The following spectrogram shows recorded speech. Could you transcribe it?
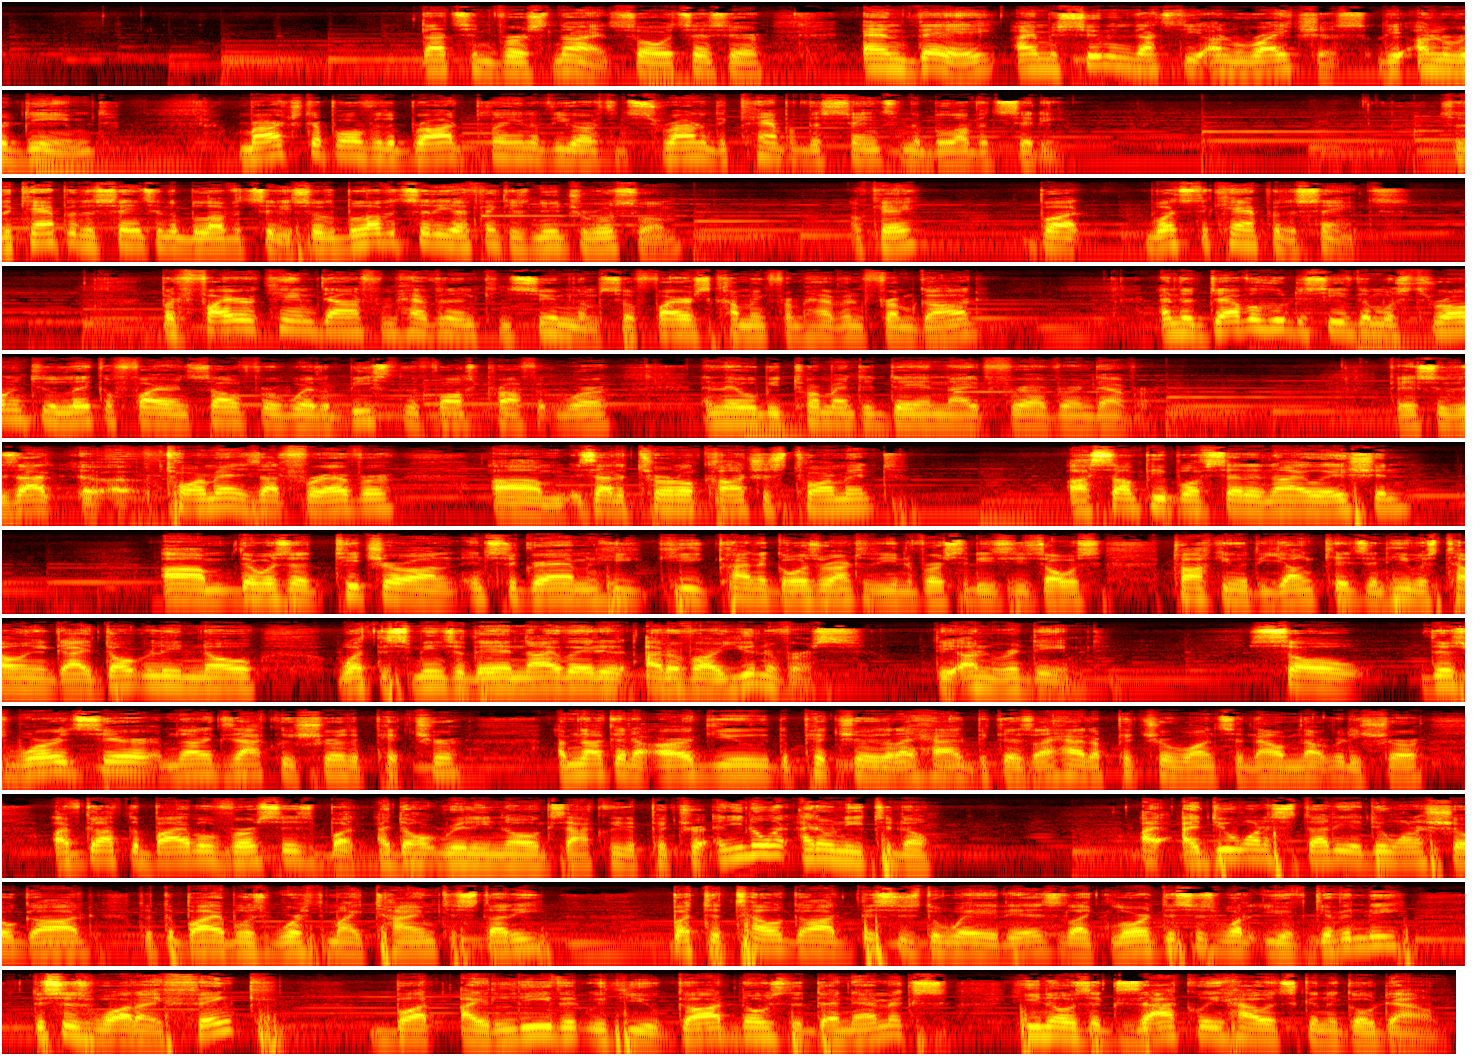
that's in verse 9. So it says here, and they, I'm assuming that's the unrighteous, the unredeemed, marched up over the broad plain of the earth and surrounded the camp of the saints in the beloved city. So the camp of the saints in the beloved city. So the beloved city, I think, is New Jerusalem. Okay? But what's the camp of the saints? But fire came down from heaven and consumed them. So fire's coming from heaven, from God. And the devil who deceived them was thrown into the lake of fire and sulfur where the beast and the false prophet were, and they will be tormented day and night forever and ever. So is that uh, uh, torment? Is that forever? Um, is that eternal conscious torment? Uh, some people have said annihilation. Um, there was a teacher on Instagram, and he he kind of goes around to the universities. He's always talking with the young kids, and he was telling a guy, "Don't really know what this means. Are they annihilated out of our universe, the unredeemed?" So there's words here. I'm not exactly sure the picture. I'm not going to argue the picture that I had because I had a picture once, and now I'm not really sure. I've got the Bible verses, but I don't really know exactly the picture. And you know what? I don't need to know. I, I do want to study. I do want to show God that the Bible is worth my time to study. But to tell God, this is the way it is, like, Lord, this is what you have given me. This is what I think, but I leave it with you. God knows the dynamics, He knows exactly how it's going to go down.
